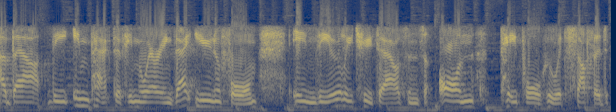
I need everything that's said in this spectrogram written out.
about the impact of him wearing that uniform in the early 2000s on people who had suffered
